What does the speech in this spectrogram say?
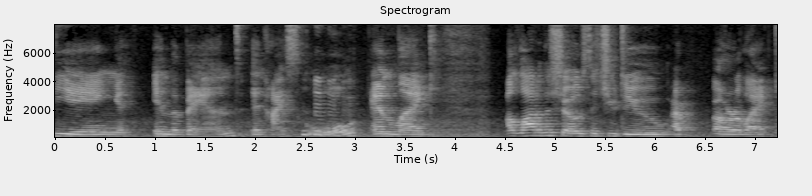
being in the band in high school, and like a lot of the shows that you do are, are like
